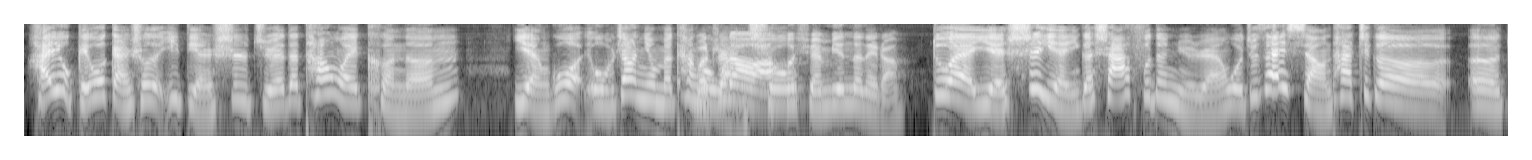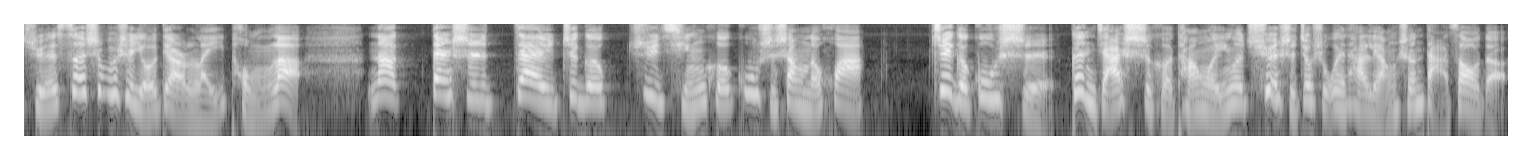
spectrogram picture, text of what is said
还有给我感受的一点是，觉得汤唯可能演过，我不知道你有没有看过《晚秋》和玄彬的那张，对，也是演一个杀夫的女人。我就在想，她这个呃角色是不是有点雷同了？那但是在这个剧情和故事上的话。这个故事更加适合汤唯，因为确实就是为他量身打造的。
